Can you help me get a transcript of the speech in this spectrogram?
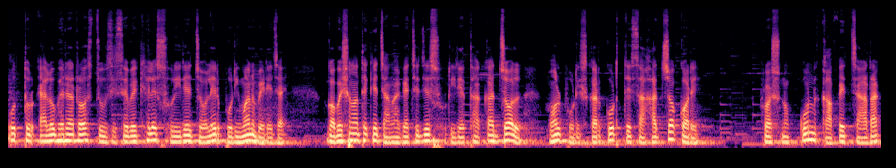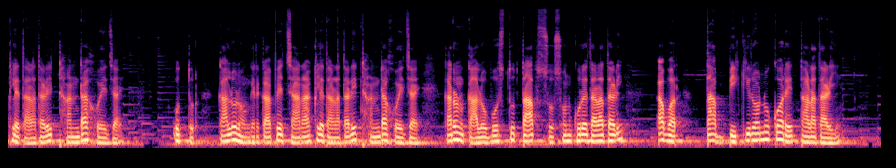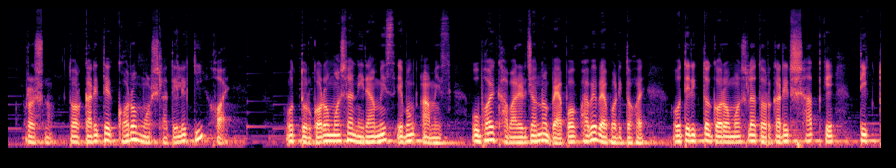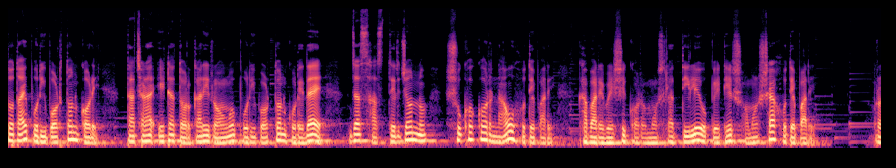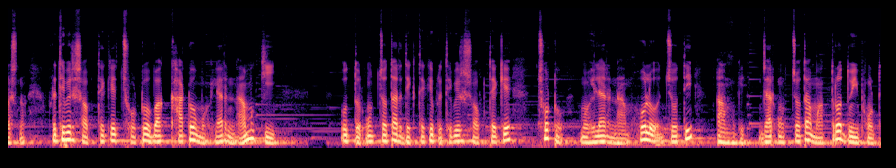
উত্তর, অ্যালোভেরার রস জুস হিসেবে খেলে শরীরে জলের পরিমাণ বেড়ে যায়। গবেষণা থেকে জানা গেছে যে শরীরে থাকা জল মল পরিষ্কার করতে সাহায্য করে। প্রশ্ন, কোন কাপে চা রাখলে তাড়াতাড়ি ঠান্ডা হয়ে যায়? উত্তর, কালো রঙের কাপে চা রাখলে তাড়াতাড়ি ঠান্ডা হয়ে যায়, কারণ কালো বস্তু তাপ শোষণ করে তাড়াতাড়ি, আবার তাপ বিকিরণও করে তাড়াতাড়ি। প্রশ্ন, তরকারিতে গরম মশলা দিলে কি হয়? উত্তর, গরম মশলা নিরামিষ এবং আমিষ, উভয় খাবারের জন্য ব্যাপকভাবে ব্যবহৃত হয়। অতিরিক্ত গরম মশলা তরকারির স্বাদকে তিক্ততায় পরিবর্তন করে। তাছাড়া এটা তরকারির রঙও পরিবর্তন করে দেয়, যা স্বাস্থ্যের জন্য সুখকর নাও হতে পারে। খাবারে বেশি গরম মশলা দিলেও পেটের সমস্যা হতে পারে। প্রশ্ন, পৃথিবীর সবথেকে ছোট বা খাটো মহিলার নাম কি? উত্তর, উচ্চতার দিক থেকে পৃথিবীর সবথেকে ছোট মহিলার নাম হলো জ্যোতি আমগে, যার উচ্চতা মাত্র দুই ফুট।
